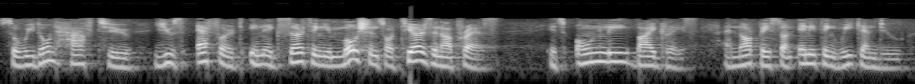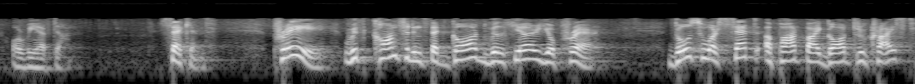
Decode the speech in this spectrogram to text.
So we don't have to use effort in exerting emotions or tears in our prayers. It's only by grace and not based on anything we can do or we have done. Second, pray with confidence that God will hear your prayer. Those who are set apart by God through Christ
